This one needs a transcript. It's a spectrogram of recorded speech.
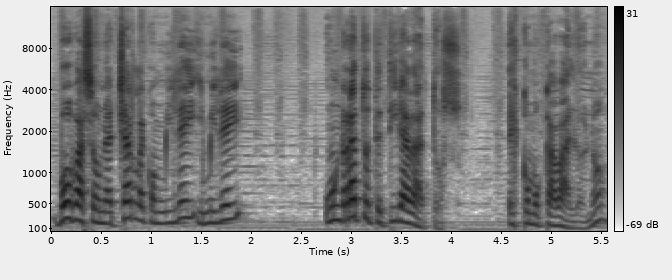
vos vas a una charla con Milei y Milei un rato te tira datos. Es como caballo, ¿no?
